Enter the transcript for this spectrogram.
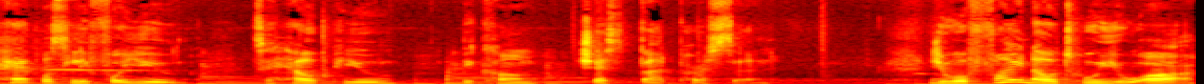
purposely for you to help you become just that person. You will find out who you are,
